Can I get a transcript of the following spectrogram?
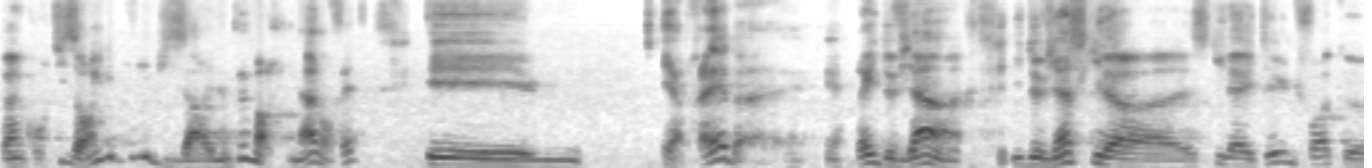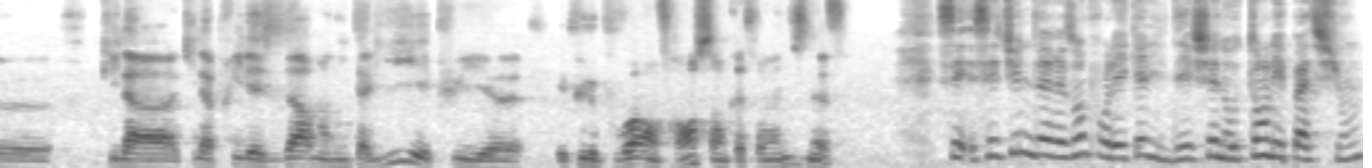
pas un courtisan, il est, bizarre, il est un peu marginal en fait. Et, et après, après, il devient, il devient ce qu'il a, ce qu'il a été une fois que, qu'il a, qu'il a pris les armes en Italie et puis, euh, et puis le pouvoir en France en 99. C'est une des raisons pour lesquelles il déchaîne autant les passions,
